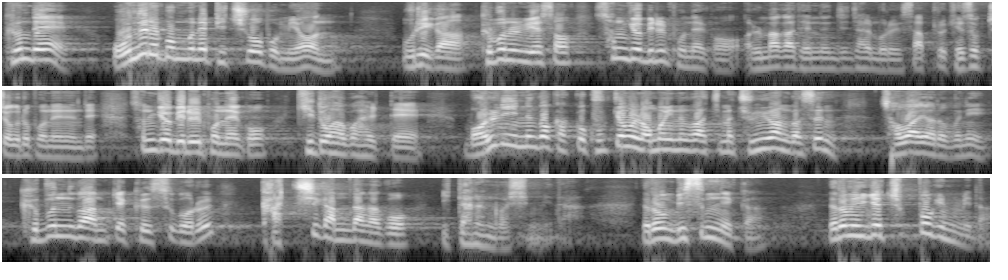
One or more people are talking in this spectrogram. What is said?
그런데 오늘의 본문에 비추어 보면 우리가 그분을 위해서 선교비를 보내고 얼마가 됐는지 잘 모르겠어. 앞으로 계속적으로 보내는데 선교비를 보내고 기도하고 할 때 멀리 있는 것 같고 국경을 넘어 있는 것 같지만 중요한 것은 저와 여러분이 그분과 함께 그 수고를 같이 감당하고 있다는 것입니다. 여러분 믿습니까? 여러분 이게 축복입니다.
